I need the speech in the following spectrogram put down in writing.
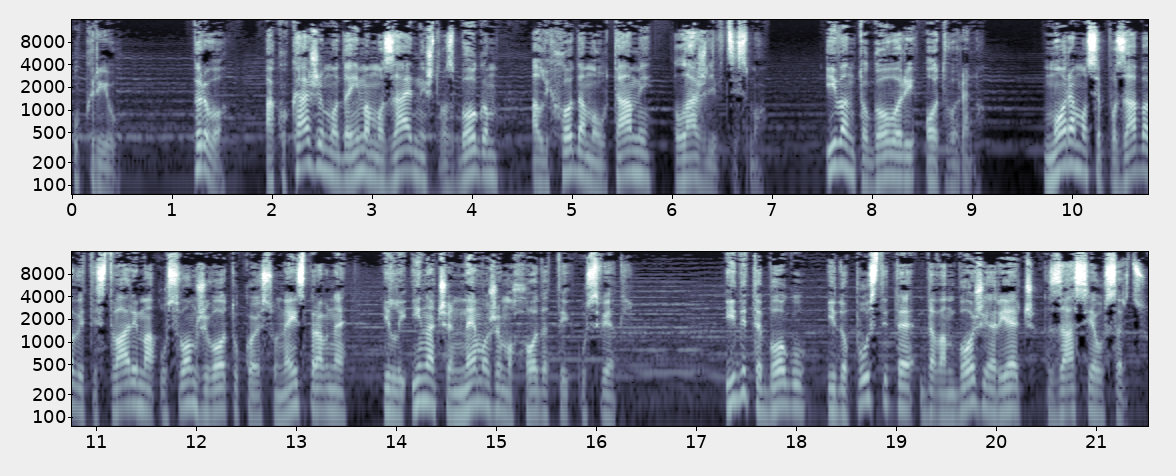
u krivu. Prvo, ako kažemo da imamo zajedništvo s Bogom, ali hodamo u tami, lažljivci smo. Ivan to govori otvoreno. Moramo se pozabaviti stvarima u svom životu koje su neispravne ili inače ne možemo hodati u svjetlu. Idite Bogu i dopustite da vam Božja riječ zasija u srcu.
